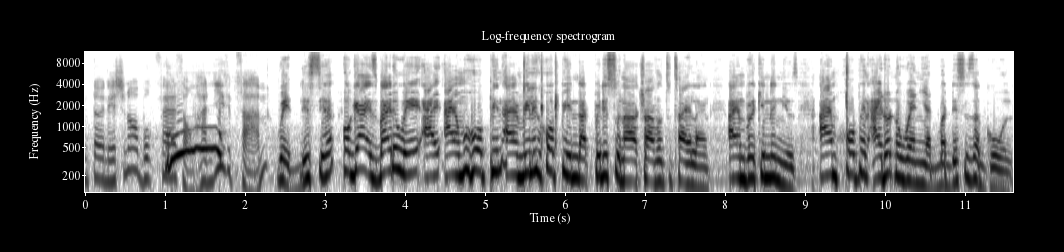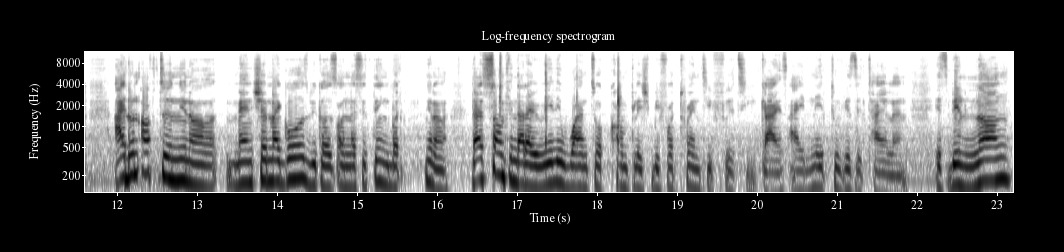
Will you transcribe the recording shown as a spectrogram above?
International Book Fair 2023 Wait, this year? Oh, guys, by the way, I, I am hoping, I am really hoping that pretty soon I'll travel to Thailand. I am breaking the news. I am hoping, I don't know when yet, but this is a goal. I don't often, you know, mention my goals because unless you think, but you know, that's something that I really want to accomplish before 2030. Guys, I need to visit Thailand. It's been long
